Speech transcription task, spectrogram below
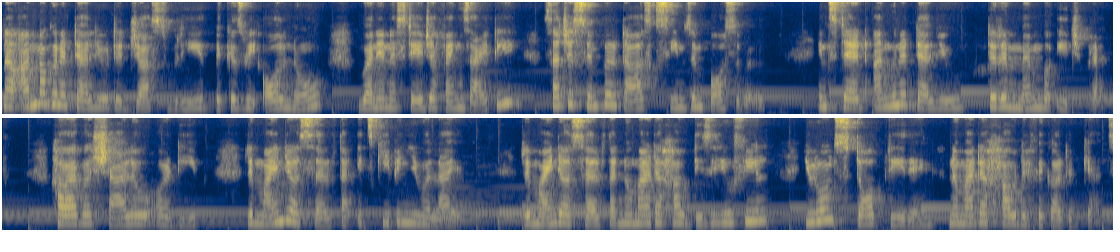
Now, I'm not going to tell you to just breathe because we all know when in a stage of anxiety, such a simple task seems impossible. Instead, I'm going to tell you to remember each breath. However shallow or deep, remind yourself that it's keeping you alive. Remind yourself that no matter how dizzy you feel, you don't stop breathing, no matter how difficult it gets.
